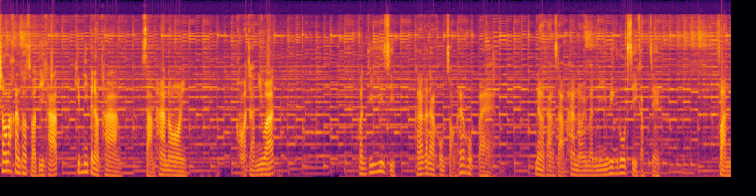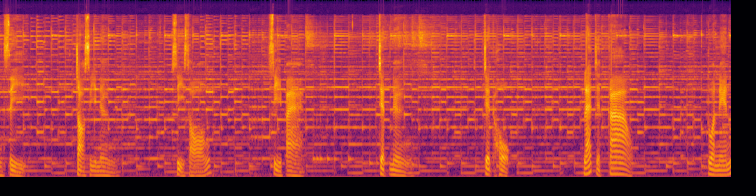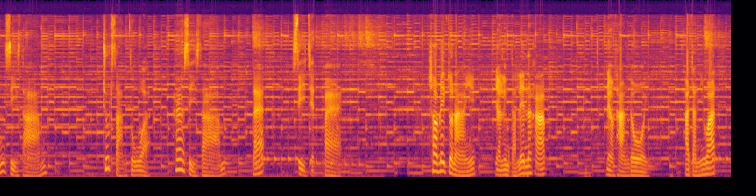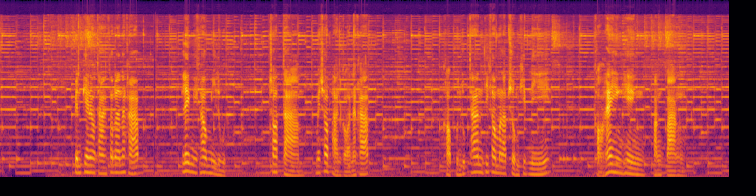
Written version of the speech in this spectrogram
ช่องละคันทอสวัสดีครับ คลิปนี้เป็นแนวทาง3ฮานอย ของอาจารย์นิวัฒน์วันที่ 20 กรกฎาคม 2568 แนวทาง3ฮานอยวันนี้วิ่งรูด 4 กับ 7 ฟัน 4 เจาะ 41 42 48 71 76 และ 79 ตัวเน้น 43 ชุด 3 ตัว 543 และ 478 ชอบเลขตัวไหน อย่าลืมตัดเล่นนะครับ แนวทางโดย อาจารย์นิวัฒน์เป็นเพียงแนวทางเท่านั้นนะครับ เลขมีเข้ามีหลุด ชอบตามไม่ชอบผ่านก่อนนะครับ ขอบคุณทุกท่านที่เข้ามารับชมคลิปนี้ ขอให้เฮงๆ ปังๆ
